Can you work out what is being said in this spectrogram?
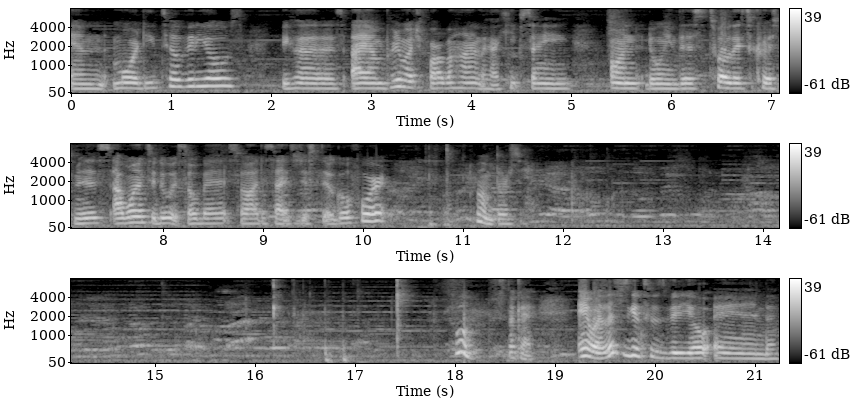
and more detailed videos because i am pretty much far behind like i keep saying on doing this 12 days to christmas. I wanted to do it so bad so i decided to just still go for it. Oh, i'm thirsty okay. Anyway let's just get into this video and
